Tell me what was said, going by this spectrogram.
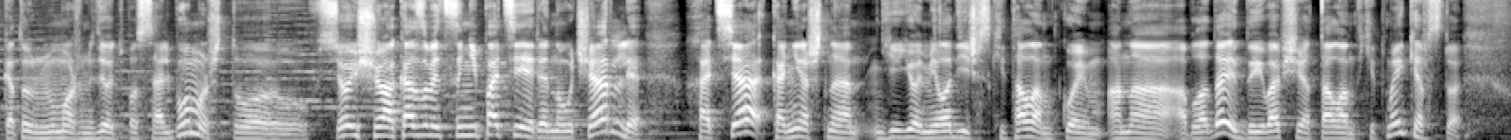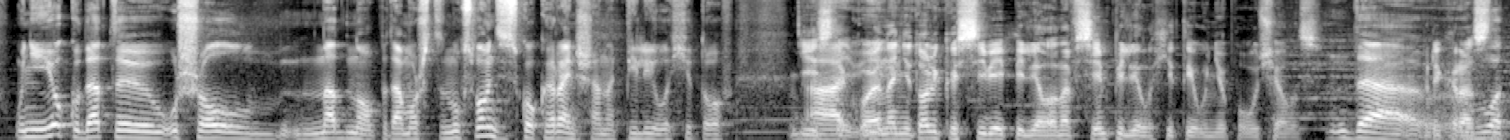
который мы можем сделать после альбома, что все еще оказывается не потеряно у Чарли, хотя, конечно, ее мелодический талант, коим она обладает, да и вообще талант хитмейкерства, у нее куда-то ушел на дно, потому что, ну, вспомните, сколько раньше она пилила хитов. Есть а, такое. И... Она не только себе пилила, она всем пилила хиты у нее получалось. Да. Прекрасно. Вот.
